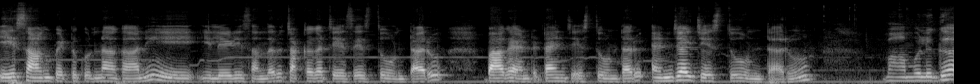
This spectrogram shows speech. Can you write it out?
ఏ సాంగ్ పెట్టుకున్నా కానీ ఈ లేడీస్ అందరూ చక్కగా చేసేస్తూ ఉంటారు బాగా ఎంటర్టైన్ చేస్తూ ఉంటారు ఎంజాయ్ చేస్తూ ఉంటారు. మామూలుగా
